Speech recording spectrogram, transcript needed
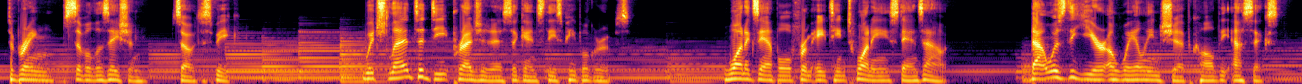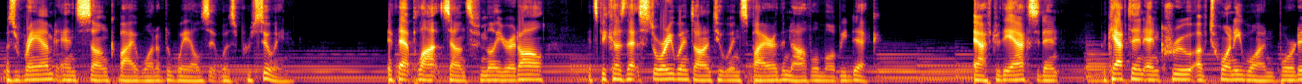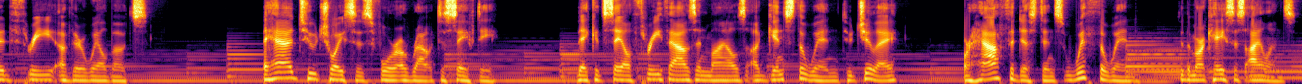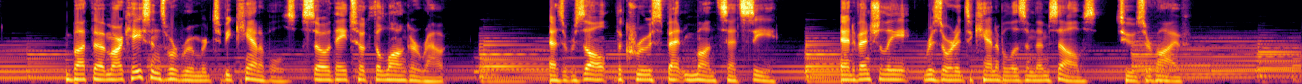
to bring civilization, so to speak, which led to deep prejudice against these people groups. One example from 1820 stands out. That was the year a whaling ship called the Essex was rammed and sunk by one of the whales it was pursuing. If that plot sounds familiar at all, it's because that story went on to inspire the novel Moby Dick. After the accident, the captain and crew of 21 boarded three of their whaleboats. They had two choices for a route to safety. They could sail 3,000 miles against the wind to Chile, or half the distance with the wind to the Marquesas Islands. But the Marquesans were rumored to be cannibals, so they took the longer route. As a result, the crew spent months at sea and eventually resorted to cannibalism themselves to survive.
